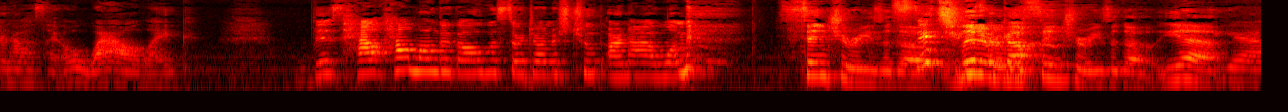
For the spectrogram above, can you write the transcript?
And I was like, oh wow, like this. How how long ago was Sojourner's Truth? Aren't I a woman? Centuries ago, Centuries literally ago. centuries ago. Yeah. yeah.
